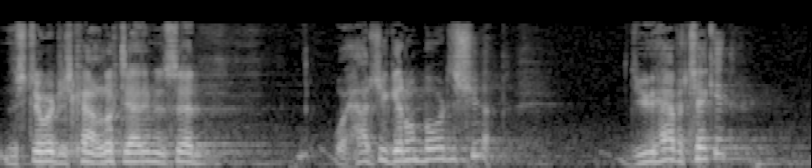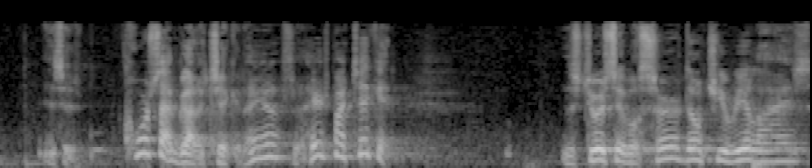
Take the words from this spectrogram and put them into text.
The steward just kind of looked at him and said, Well, how'd you get on board the ship? Do you have a ticket? He said, Of course I've got a ticket. So here's my ticket. The steward said, Well, sir, don't you realize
